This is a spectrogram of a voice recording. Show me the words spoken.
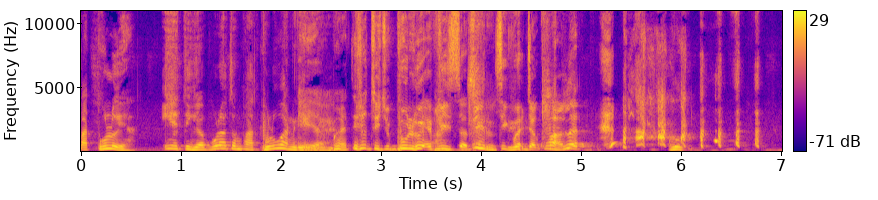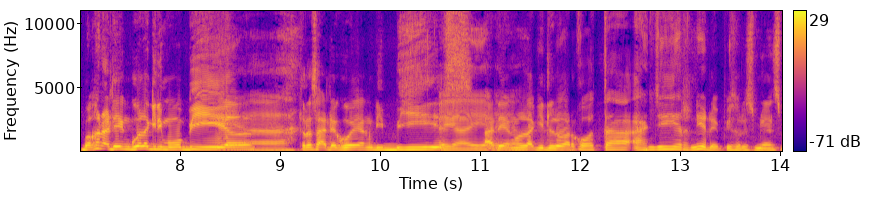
40 ya? iya 30 atau 40-an kayaknya Iya, berarti udah 70 episode. Anjing banyak banget. Bahkan ada yang gue lagi di mobil, Iya. terus ada gue yang di bis, Iya, iya, ada yang iya. lagi di luar kota. Anjir, ini ada episode 99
